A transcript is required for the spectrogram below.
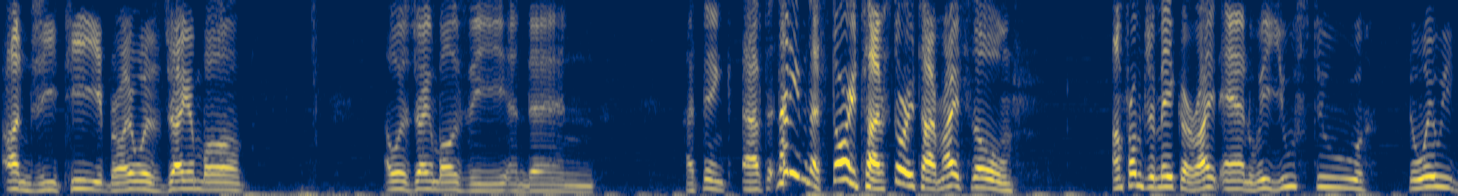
on GT, bro. It was Dragon Ball I was Dragon Ball Z, and then I think after not even a story time, story time, right? So I'm from Jamaica, right? And we used to the way we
